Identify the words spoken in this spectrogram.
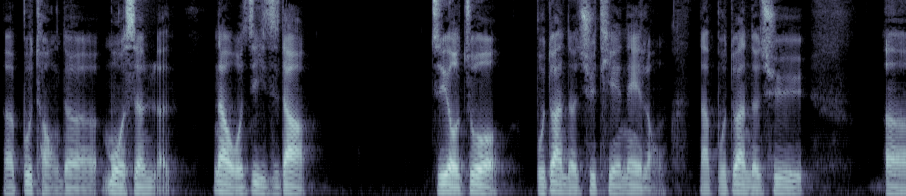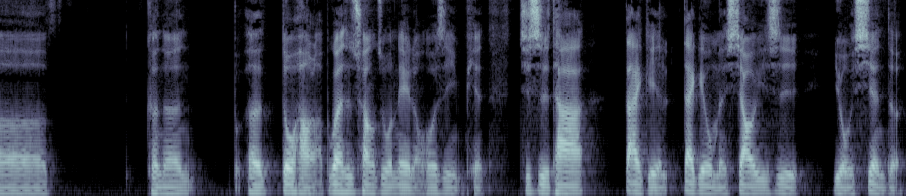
呃不同的陌生人。那我自己知道，只有做不断的去贴内容，那不断的去呃可能呃都好了，不管是创作内容或者是影片，其实它带给带给我们效益是。有限的，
